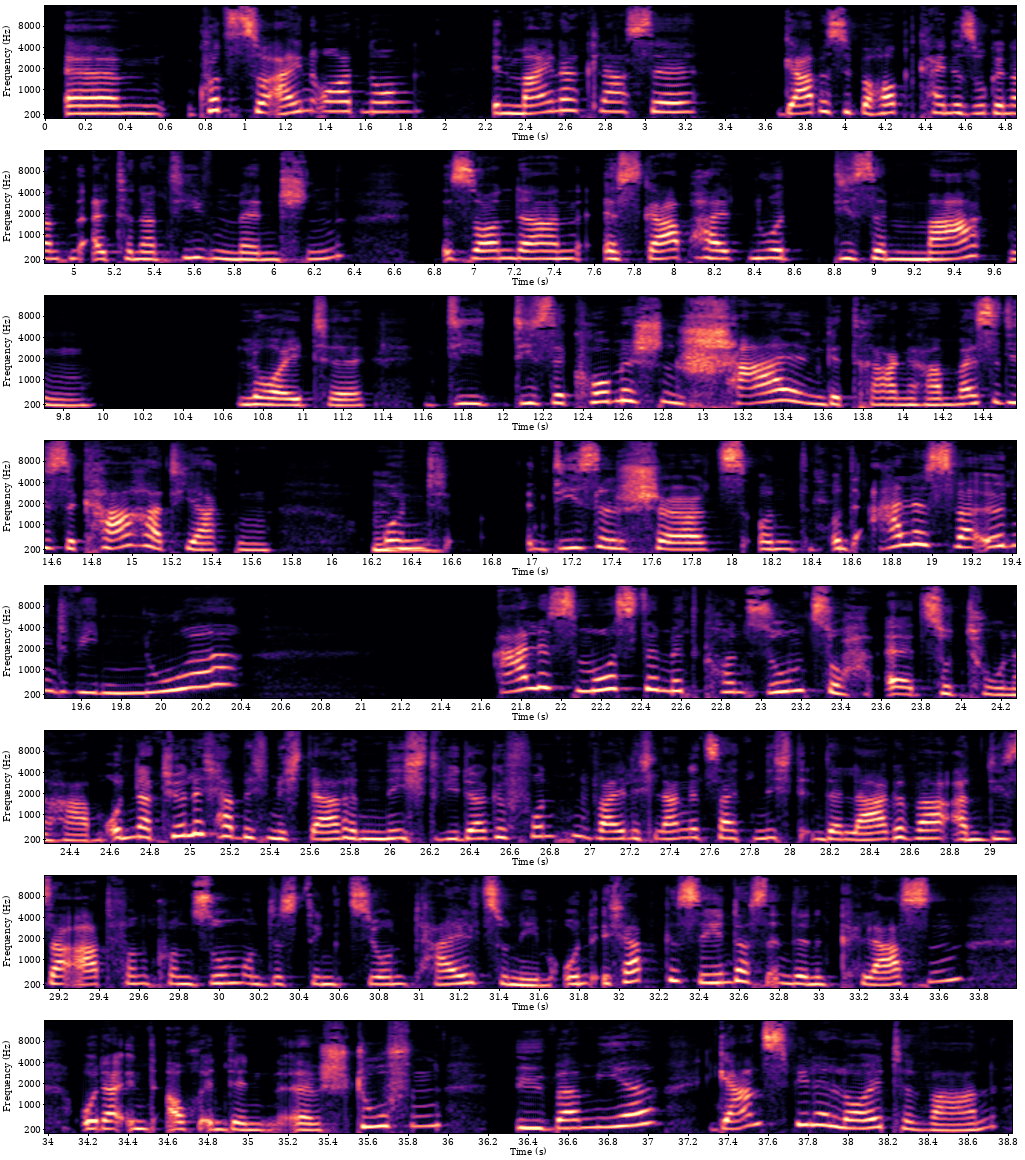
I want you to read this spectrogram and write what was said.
Ähm, kurz zur Einordnung. In meiner Klasse gab es überhaupt keine sogenannten alternativen Menschen, sondern es gab halt nur diese Marken. Leute, die diese komischen Schalen getragen haben, weißt du, diese Carhartt-Jacken mhm. und Diesel-Shirts und, und alles war irgendwie nur alles musste mit Konsum zu, äh, zu tun haben. Und natürlich habe ich mich darin nicht wiedergefunden, weil ich lange Zeit nicht in der Lage war, an dieser Art von Konsum und Distinktion teilzunehmen. Und ich habe gesehen, dass in den Klassen oder in, auch in den äh, Stufen über mir ganz viele Leute waren,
